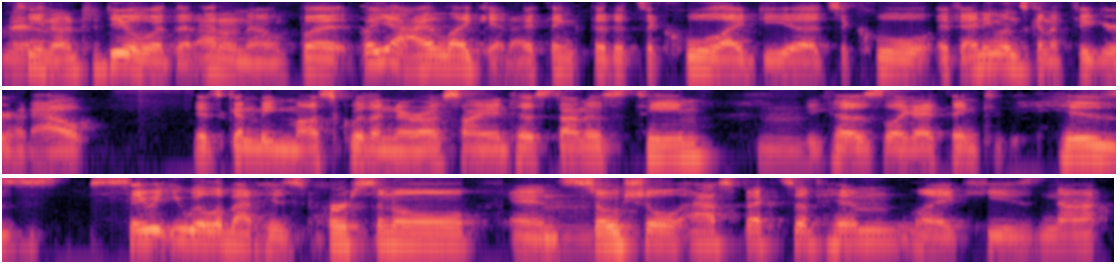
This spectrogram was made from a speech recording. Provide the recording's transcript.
yeah. you know, to deal with it. I don't know. But but yeah, I like it. I think that it's a cool idea. It's a cool if anyone's gonna figure it out, it's gonna be Musk with a neuroscientist on his team. Mm. Because like I think his say what you will about his personal and mm. social aspects of him, like he's not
